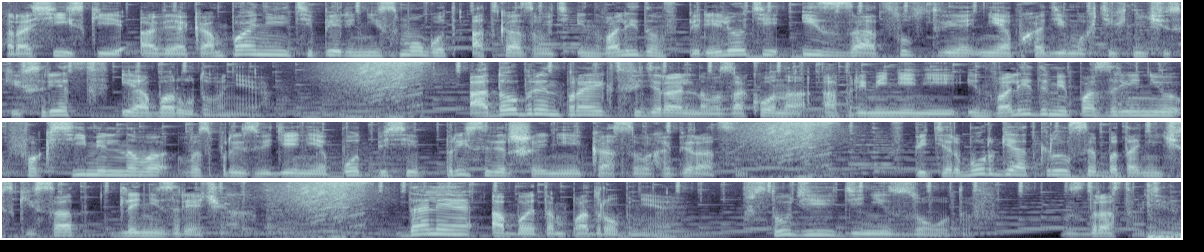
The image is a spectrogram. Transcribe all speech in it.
Российские авиакомпании теперь не смогут отказывать инвалидам в перелете из-за отсутствия необходимых технических средств и оборудования. Одобрен проект федерального закона о применении инвалидами по зрению факсимильного воспроизведения подписи при совершении кассовых операций. В Петербурге открылся ботанический сад для незрячих. Далее об этом подробнее. В студии Денис Золотов. Здравствуйте.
